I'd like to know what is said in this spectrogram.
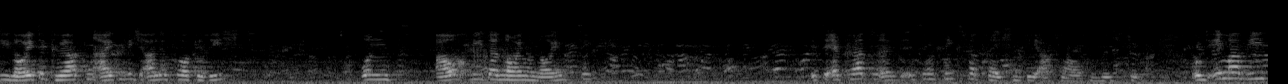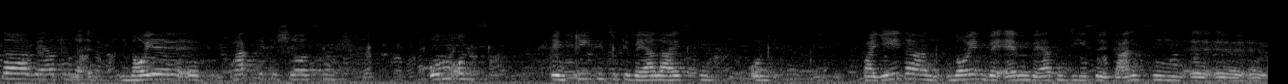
die Leute gehörten eigentlich alle vor Gericht und auch wieder 99. Es, er gehört, es sind Kriegsverbrechen, die ablaufen, richtig. Und immer wieder werden neue äh, Pakte geschlossen, um uns den Frieden zu gewährleisten. Und bei jeder neuen WM werden diese ganzen äh, äh,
